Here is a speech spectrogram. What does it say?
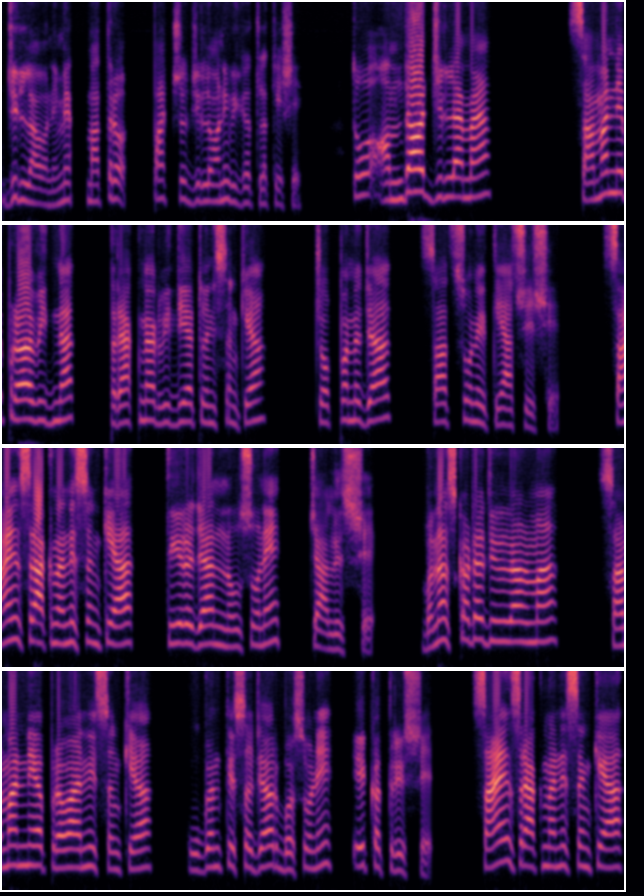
જિલ્લાઓની મેં માત્ર પાંચસો જિલ્લાઓની વિગત લખી છે. તો અમદાવાદ જિલ્લામાં સામાન્ય પ્રવાહ વિજ્ઞાન રાખનાર વિદ્યાર્થીઓની સંખ્યા ચોપન હજાર સાતસો ને ત્યાસી છે. સાયન્સ રાખનારની સંખ્યા તેર હજાર નવસો ને ચાલીસ છે. બનાસકાંઠા જિલ્લામાં સામાન્ય પ્રવાહની સંખ્યા ઓગણત્રીસ હજાર બસો ને એકત્રીસ છે. સાયન્સ રાખનારની સંખ્યા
